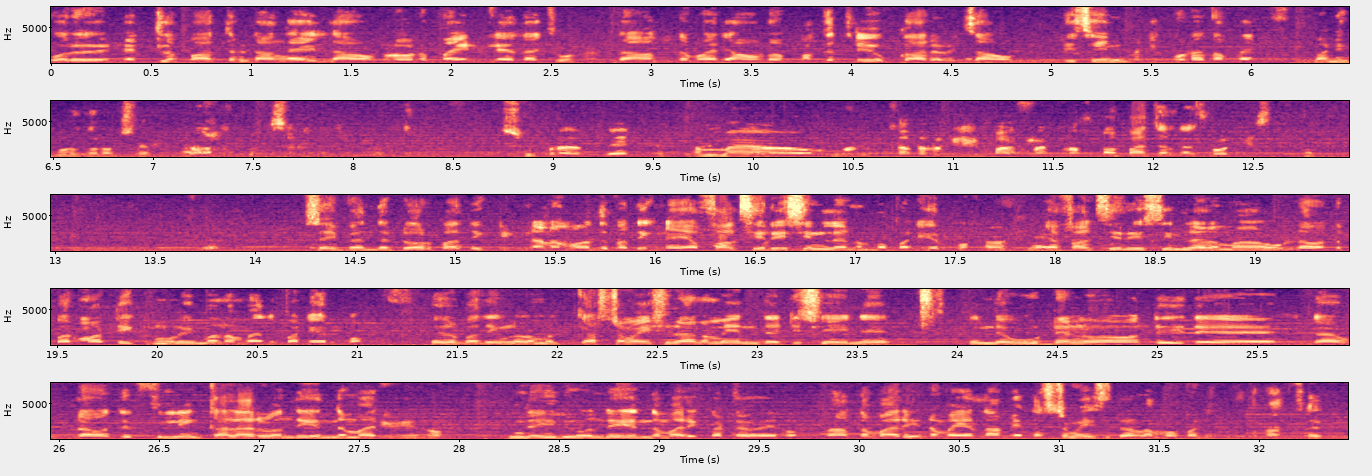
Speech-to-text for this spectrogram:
ஒரு நெட்ல பார்த்துருக்காங்க இல்லை அவங்களோட மைண்ட்ல ஏதாச்சும் ஒன்று இருந்தா அந்த மாதிரி அவங்க பக்கத்துலேயே உட்கார வச்சு அவங்களுக்கு டிசைன் பண்ணி கூட நம்ம பண்ணி கொடுக்குறோம் சார் சூப்பரா இருக்கு. நம்ம ஒவ்வொரு கதவுகளையும் பார்க்கலாம். பார்த்தலாம் சார் ஓகே சார் சார் இப்போ இந்த டோர் பார்த்துக்கிட்டிங்கன்னா நம்ம வந்து பார்த்தீங்கன்னா எஃபாக்சி ரெசினில் நம்ம பண்ணியிருக்கோம் ஓகே எஃபாக்சி ரெசினில் நம்ம உள்ள வந்து பர்மாட்டிக் மூலிமா நம்ம இது பண்ணியிருக்கோம் இதில் பார்த்தீங்கன்னா நம்ம கஸ்டமைஸ்டாக நம்ம எந்த டிசைனு இந்த உட்டன் வந்து இது இந்த உள்ள வந்து ஃபில்லிங் கலர் வந்து எந்த மாதிரி வேணும்? இந்த இது வந்து எந்த மாதிரி கட்ட வேணும்? அந்த மாதிரி நம்ம எல்லாமே கஸ்டமைஸ்டாக நம்ம பண்ணி கொடுக்குறோம் சார்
